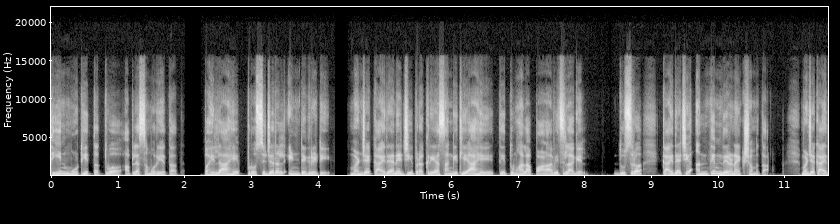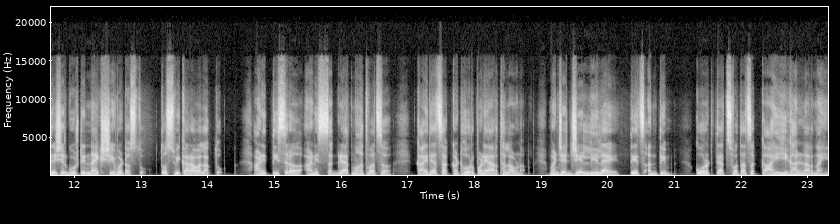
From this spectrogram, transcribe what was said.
तीन मोठी तत्त्व आपल्यासमोर येतात. पहिलं आहे प्रोसिजरल इंटिग्रिटी म्हणजे कायद्याने जी प्रक्रिया सांगितली आहे ती तुम्हाला पाळावीच लागेल. दुसरं कायद्याची अंतिम निर्णय क्षमता म्हणजे कायदेशीर गोष्टींना एक शेवट असतो तो स्वीकारावा लागतो. आणि तिसरं आणि सगळ्यात महत्त्वाचं कायद्याचा कठोरपणे अर्थ लावणं म्हणजे जे लिहिलंय तेच अंतिम. कोर्ट त्यात स्वतःचं काहीही घालणार नाही.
